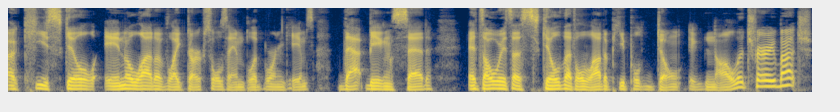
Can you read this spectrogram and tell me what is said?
a key skill in a lot of like Dark Souls and Bloodborne games. That being said, it's always a skill that a lot of people don't acknowledge very much.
